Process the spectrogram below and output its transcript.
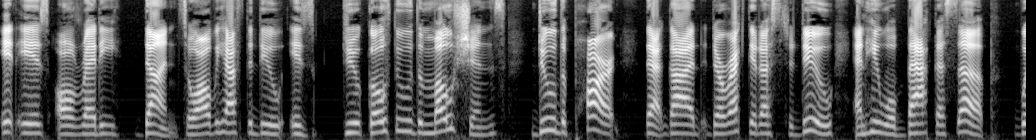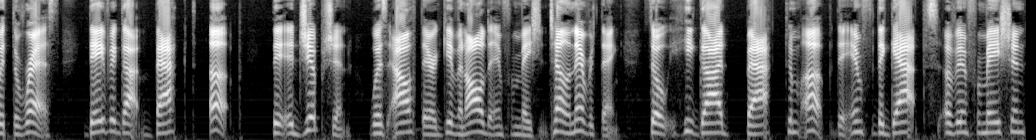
it is already done. So all we have to do is do go through the motions, do the part that God directed us to do, and He will back us up with the rest. David got backed up. The Egyptian was out there giving all the information, telling everything. So he God backed him up. The inf- the gaps of information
